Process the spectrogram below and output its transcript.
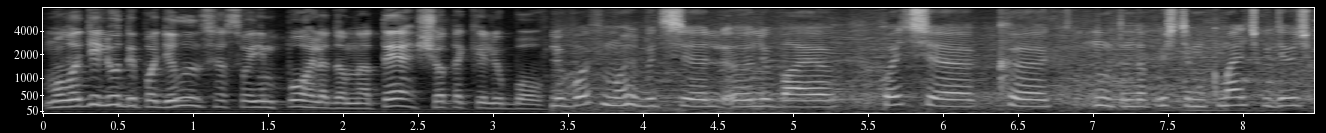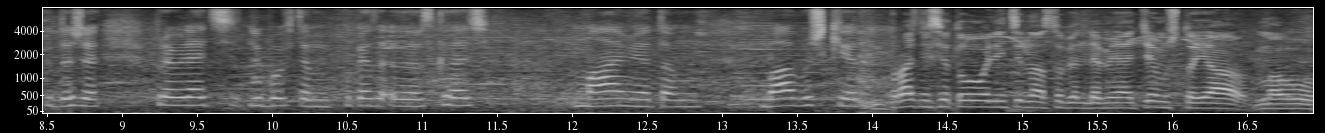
Молоді люди поділилися своїм поглядом на те, що таке любов. Любовь может быть э, лю- любая. Хоть э, к, ну, там, допустим, к мальчику, девочку даже проявлять любовь, там, показать, рассказать маме, там, бабушке. Праздник Святого Валентина особен для меня тем, что я могу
